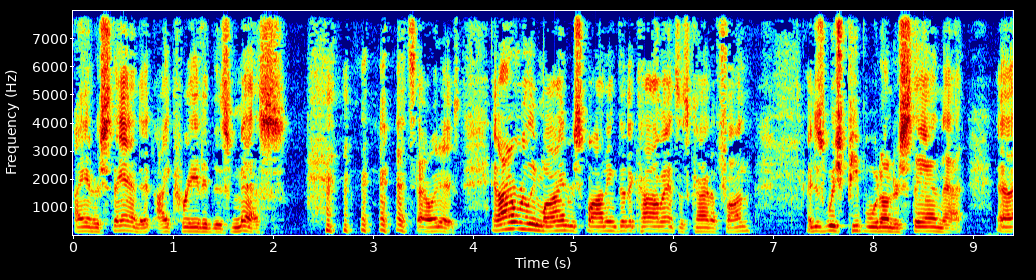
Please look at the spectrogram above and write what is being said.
I understand it. I created this mess. That's how it is. And I don't really mind responding to the comments. It's kind of fun. I just wish people would understand that. Uh,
